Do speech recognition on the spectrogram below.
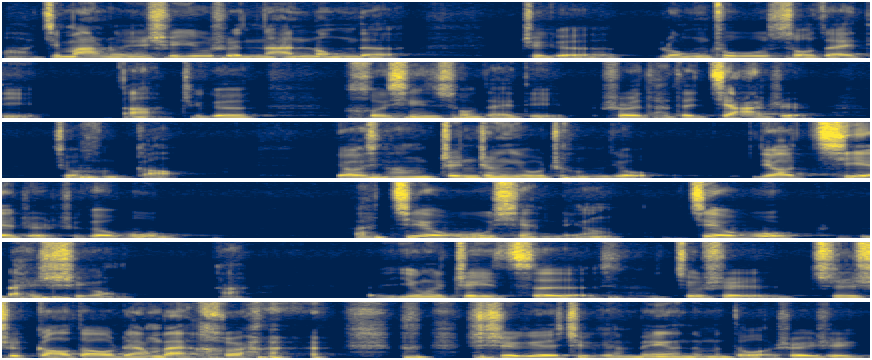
啊，金马仑是又是南龙的这个龙珠所在地啊，这个核心所在地，所以它的价值就很高。要想真正有成就，要借着这个物啊，借物显灵，借物来使用啊。因为这一次就是只是搞到两百盒，这个这个没有那么多，所以是。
